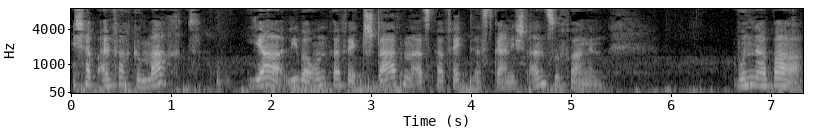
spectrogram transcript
ich habe einfach gemacht. Ja, lieber unperfekt starten, als perfekt erst gar nicht anzufangen. Wunderbar.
